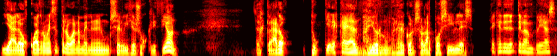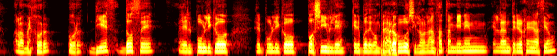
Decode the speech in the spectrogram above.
y a los cuatro meses te lo van a vender en un servicio de suscripción. Entonces, claro, tú quieres que haya el mayor número de consolas posibles es que te, lo amplías a lo mejor por 10, 12 el público, el público posible que te puede comprar el juego. Si lo lanzas también en, la anterior generación,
